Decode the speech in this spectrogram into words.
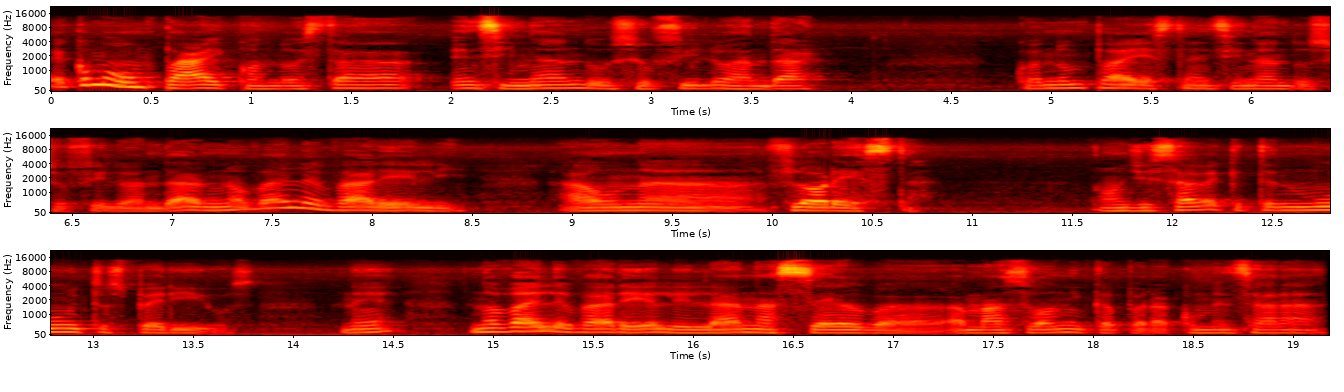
É como um pai quando está ensinando o seu filho a andar. Quando um pai está ensinando o seu filho a andar, não vai levar ele a uma floresta, onde sabe que tem muitos perigos, né? Não vai levar ele lá na selva amazônica para começar a,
